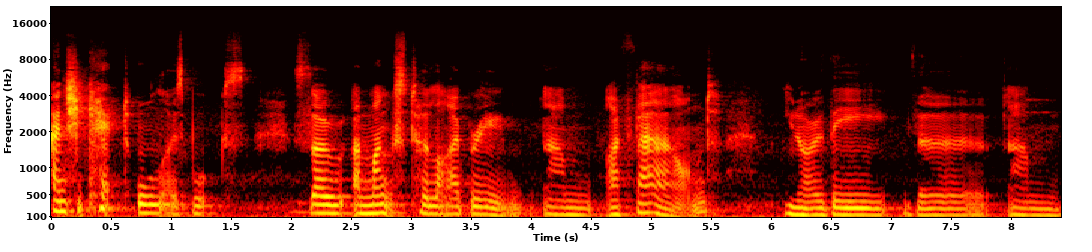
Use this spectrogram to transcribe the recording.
and she kept all those books so amongst her library um, I found you know the the um,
